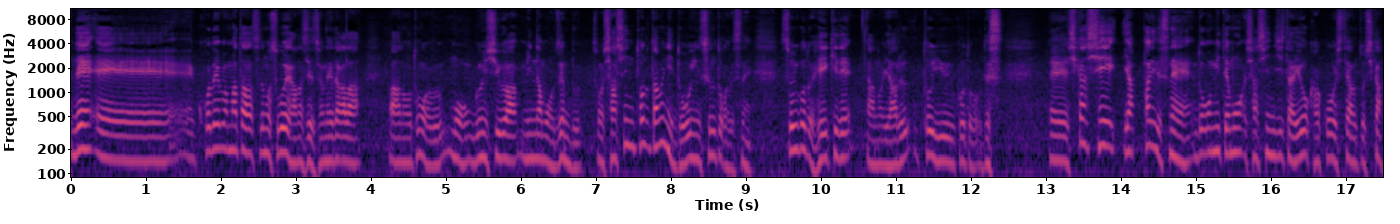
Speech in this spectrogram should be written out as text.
で、えー、これはまたそれもすごい話ですよねだからあのともかくもう群衆はみんなもう全部その写真撮るために動員するとかですねそういうことを平気であのやるということです。えー、しかしやっぱりですねどう見ても写真自体を加工してあるとしか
